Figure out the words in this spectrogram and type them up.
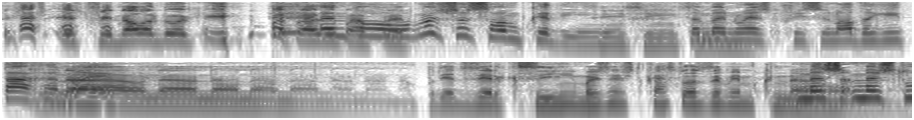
Este, este final andou aqui para trás e para a Andou, frente. mas foi só um bocadinho. Sim, sim, sim. Também não és profissional da guitarra, não, é? Não, não, não, não, não, não, não, não. Podia dizer que sim, mas neste caso estou a dizer mesmo que não. Mas, mas tu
